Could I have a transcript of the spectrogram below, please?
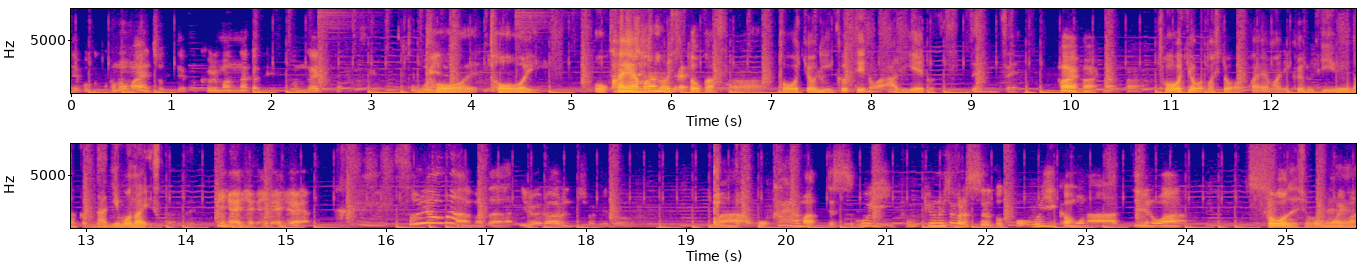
て僕、この前ちょっとやっぱ車の中で考えてたんですけど、遠いです遠い、遠い。岡山の人がさ、東京に行くっていうのはあり得る？んです、全然。はいはいはいはい。東京の人が岡山に来る理由なんか何もないですからね。いやいやいやいや、それはまあまたいろいろあるんでしょうけど、まあ岡山ってすごい東京の人からすると遠いかもなっていうのは、そうでしょうね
